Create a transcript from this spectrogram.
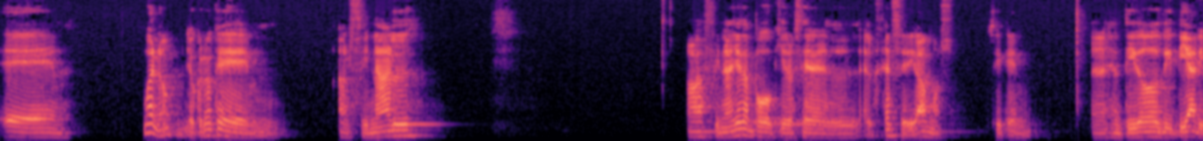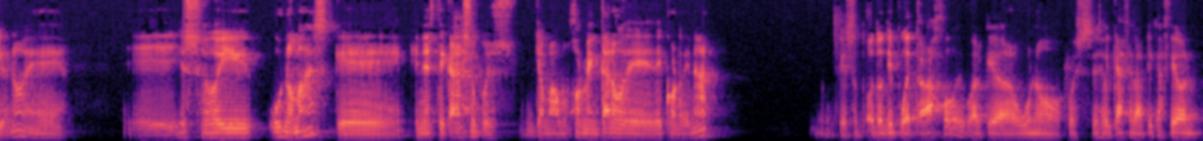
Eh, bueno, yo creo que al final al final yo tampoco quiero ser el, jefe, digamos. Así que en el sentido diario, ¿no? Eh, eh, yo soy uno más que en este caso, pues yo a lo mejor me encargo de, coordinar, que es otro tipo de trabajo, igual que alguno pues es el que hace la aplicación,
